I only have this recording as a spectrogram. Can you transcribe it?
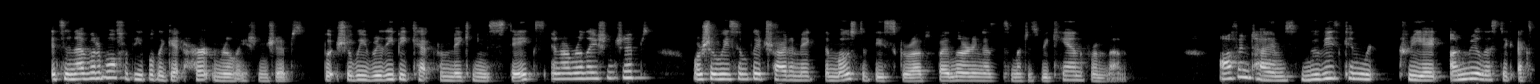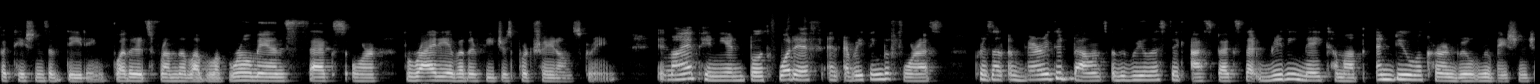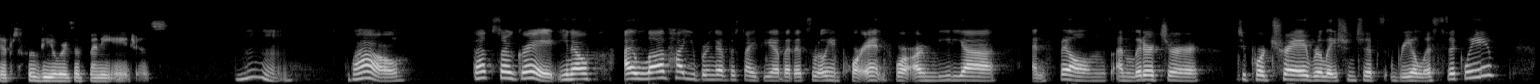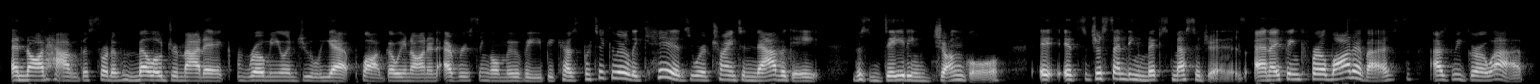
It's inevitable for people to get hurt in relationships, but should we really be kept from making mistakes in our relationships? Or should we simply try to make the most of these screw ups by learning as much as we can from them? Oftentimes, movies can create unrealistic expectations of dating, whether it's from the level of romance, sex, or variety of other features portrayed on screen. In my opinion, both What If and Everything Before Us present a very good balance of the realistic aspects that really may come up and do occur in real relationships for viewers of many ages. Mm. Wow. That's so great. You know, I love how you bring up this idea that it's really important for our media and films and literature to portray relationships realistically and not have this sort of melodramatic Romeo and Juliet plot going on in every single movie because particularly kids who are trying to navigate this dating jungle it, it's just sending mixed messages. And I think for a lot of us as we grow up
